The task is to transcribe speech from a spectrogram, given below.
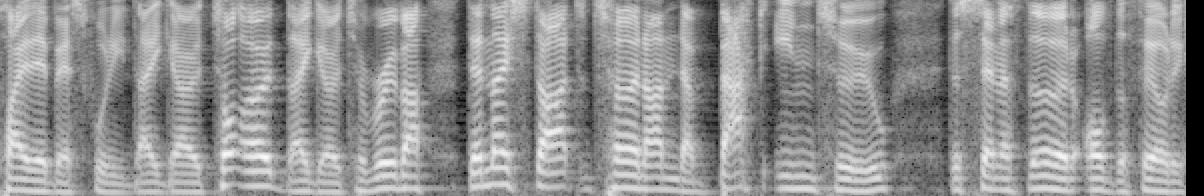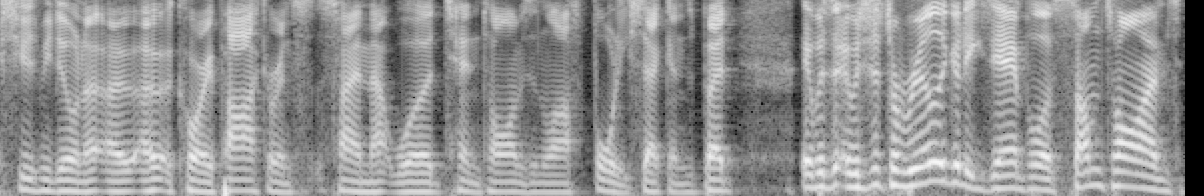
play their best footy. They go Toto, they go to Ruva, then they start to turn under back into the centre third of the field. Excuse me, doing a, a, a Corey Parker and saying that word ten times in the last forty seconds. But it was it was just a really good example of sometimes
